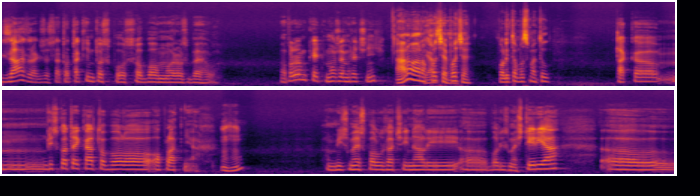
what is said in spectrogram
zázrak, že sa to takýmto spôsobom rozbehlo. A potom, keď môžem rečniť? Áno, áno, poďte, poďte. Kvôli tomu sme tu. Tak um, diskotéka to bolo o platniach. Uh-huh. My sme spolu začínali, uh, boli sme štyria. Uh,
